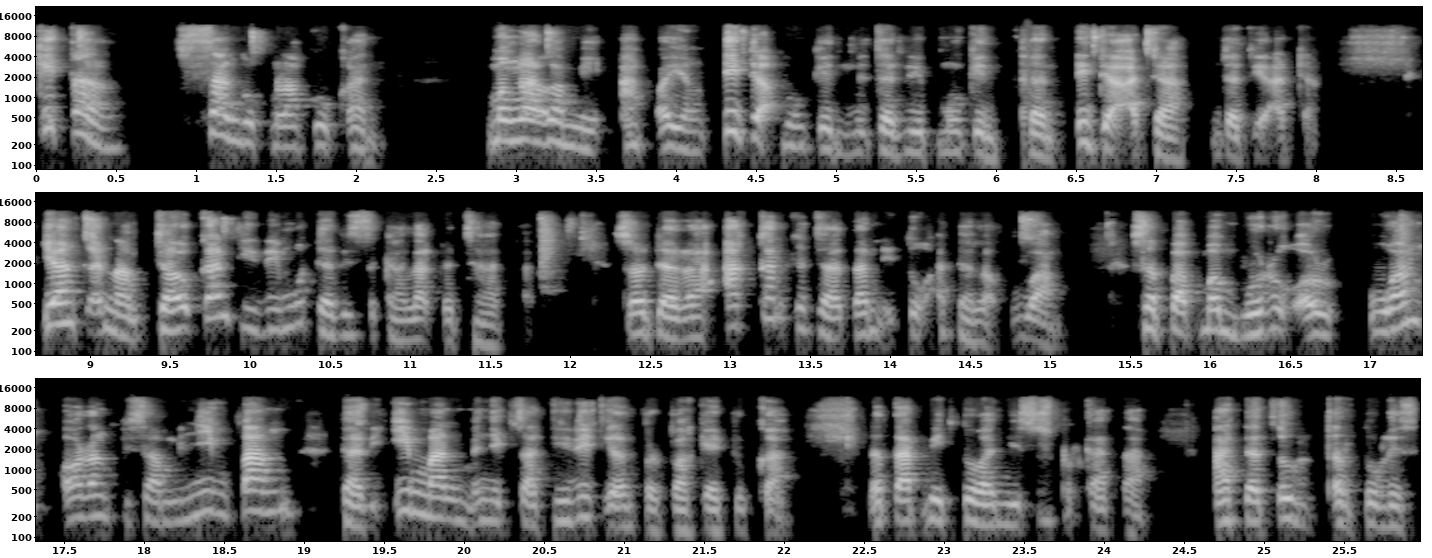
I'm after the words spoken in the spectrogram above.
kita sanggup melakukan, mengalami apa yang tidak mungkin menjadi mungkin dan tidak ada menjadi ada. Yang keenam, jauhkan dirimu dari segala kejahatan. Saudara, akar kejahatan itu adalah uang. Sebab memburu uang, orang bisa menyimpang dari iman, menyiksa diri dengan berbagai duka. Tetapi Tuhan Yesus berkata, ada tertulis,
